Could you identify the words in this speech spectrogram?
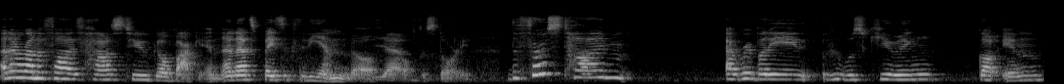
And then Runner 5 has to go back in, and that's basically the end of, Yeah. of the story. The first time everybody who was queuing got in,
